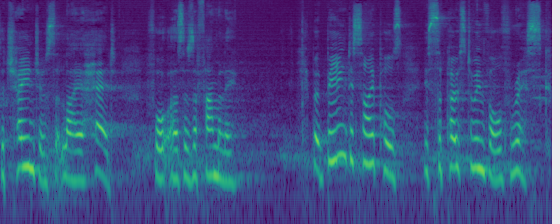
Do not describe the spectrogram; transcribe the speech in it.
the changes that lie ahead for us as a family. But being disciples is supposed to involve risk.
